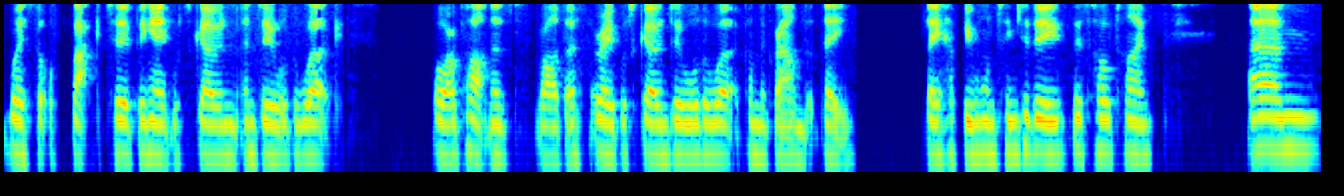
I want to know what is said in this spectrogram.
we're sort of back to being able to go and, and do all the work, or our partners rather are able to go and do all the work on the ground that they they have been wanting to do this whole time. Um,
